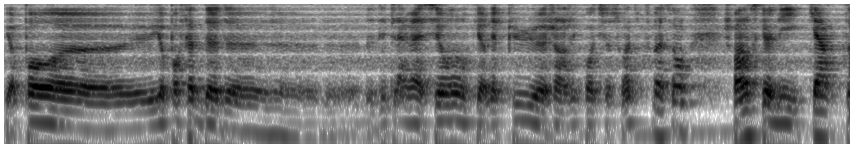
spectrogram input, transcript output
Il n'a pas, euh, il a pas fait de, de, de, déclaration qui aurait pu euh, changer quoi que ce soit. De toute façon, je pense que les cartes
